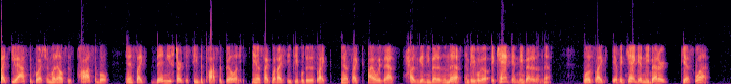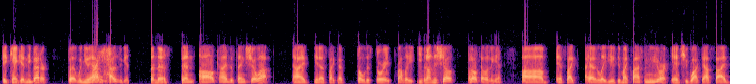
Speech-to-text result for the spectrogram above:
like you ask the question, what else is possible, And it's like then you start to see the possibilities. You know, it's like what I see people do is like, you know, it's like I always ask, "How's it get any better than this?" And people go, "It can't get any better than this." Well, it's like if it can't get any better, guess what? It can't get any better. But when you ask, "How does it get better than this?" then all kinds of things show up. I, you know, it's like I've told this story probably even on this show, but I'll tell it again. Um, it's like I had a lady who did my class in New York, and she walked outside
